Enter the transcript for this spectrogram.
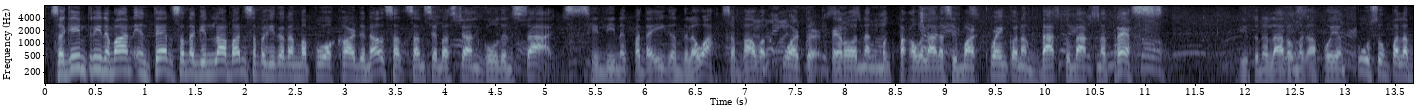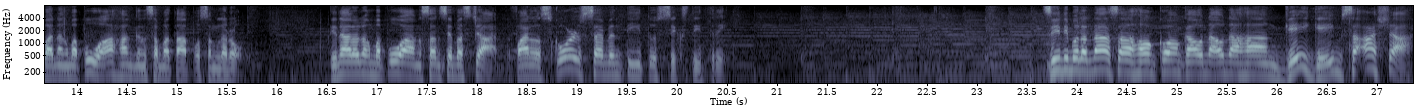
Sa Game 3 naman, intense ang naging laban sa pagitan ng Mapua Cardinals at San Sebastian Golden Stags. Hindi nagpadaig ang dalawa sa bawat quarter pero nang magpakawala na si Mark Cuenco ng back-to-back na tres, dito na lalong nag-apoy ang pusong palaban ng Mapua hanggang sa matapos ang laro. Tinalo ng Mapua ang San Sebastian. Final score 70 to 63. Sinimulan na sa Hong Kong kauna-unahang gay game sa Asia.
